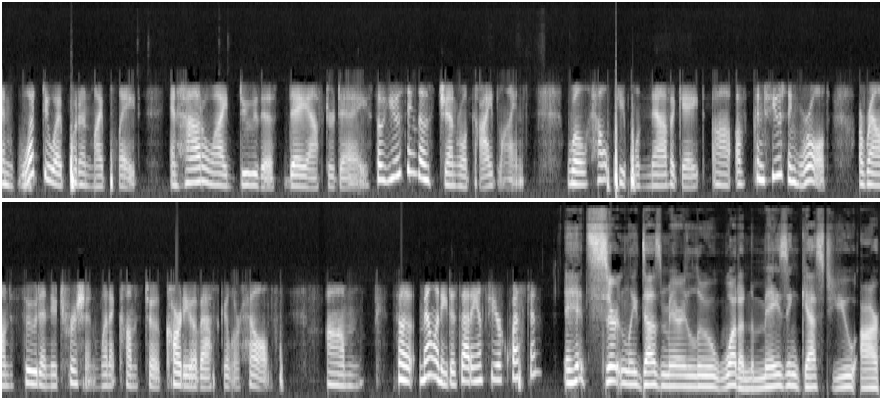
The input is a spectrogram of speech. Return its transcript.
and what do I put on my plate and how do I do this day after day. So using those general guidelines will help people navigate uh, a confusing world around food and nutrition when it comes to cardiovascular health. Um, so, Melanie, does that answer your question? It certainly does, Mary Lou. What an amazing guest you are.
